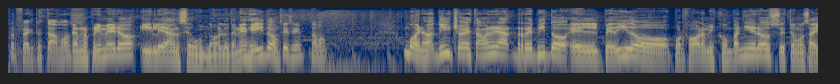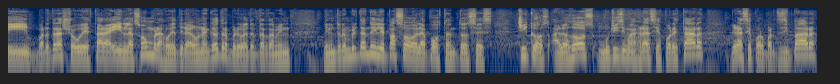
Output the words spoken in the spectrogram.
Perfecto, estamos. Hermes primero y Lean segundo. ¿Lo tenés, Dieguito? Sí, sí, estamos. Bueno, dicho de esta manera, repito el pedido, por favor, a mis compañeros. Estemos ahí para atrás. Yo voy a estar ahí en las sombras, voy a tirar una que otra, pero voy a tratar también de no interrumpir tanto. Y le paso la posta. Entonces, chicos, a los dos, muchísimas gracias por estar. Gracias por participar.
